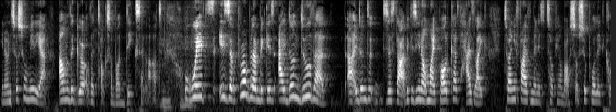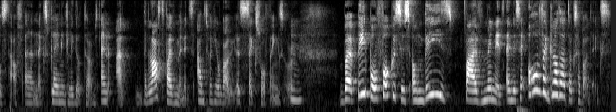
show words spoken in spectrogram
you know in social media i'm the girl that talks about dicks a lot mm-hmm. which is a problem because i don't do that. I don't do just that because you know my podcast has like 25 minutes talking about socio-political stuff and explaining legal terms. And the last five minutes i'm talking about uh, sexual things or mm-hmm. but people focuses on these five minutes and they say oh the girl that talks about dicks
